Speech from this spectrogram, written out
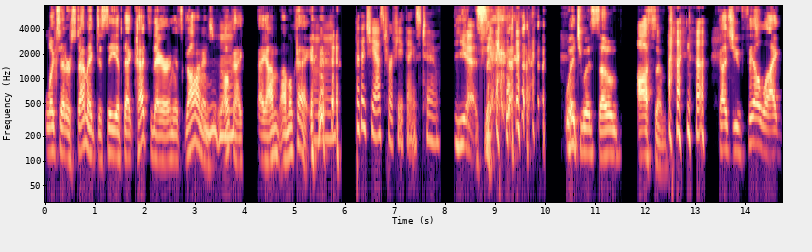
looks at her stomach to see if that cut's there and it's gone. And Mhm. okay, okay, I'm, I'm okay. Mhm. But then she asked for a few things too. yes. Which was so awesome because you feel like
